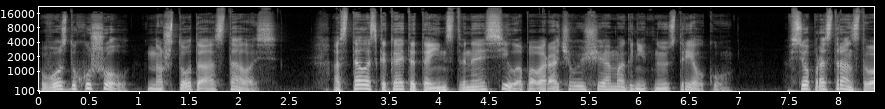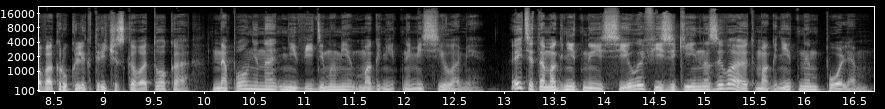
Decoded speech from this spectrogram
Воздух ушел, но что-то осталось. Осталась какая-то таинственная сила, поворачивающая магнитную стрелку. Все пространство вокруг электрического тока наполнено невидимыми магнитными силами. Эти-то магнитные силы физики и называют магнитным полем.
